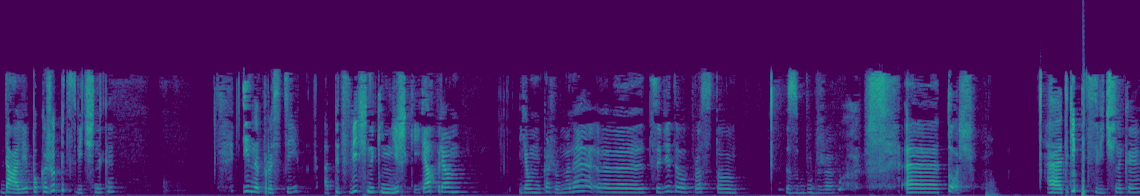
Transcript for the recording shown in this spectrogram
Далі покажу підсвічники. І не прості, а підсвічники ніжки. Я прям, я вам кажу, мене е, це відео просто збуджує. Е, тож, е, такі підсвічники.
